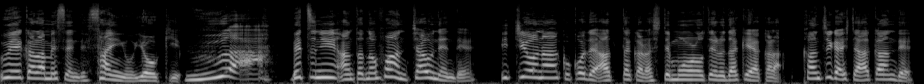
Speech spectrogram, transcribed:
上から目線でサインを要求。うわ。別にあんたのファンちゃうねんで一応なここで会ったからしてもろてるだけやから勘違いしてあかんで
